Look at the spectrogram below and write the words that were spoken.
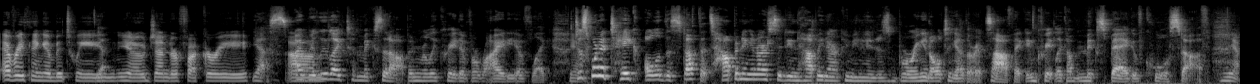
everything in between. Yeah. You know, gender fuckery. Yes, I Um, really like to mix it up and really create a variety of like. Just want to take all of the stuff that's happening in our city and happening in our community and just bring it all together at Sapphic and create like a mixed bag of cool stuff. Yeah.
